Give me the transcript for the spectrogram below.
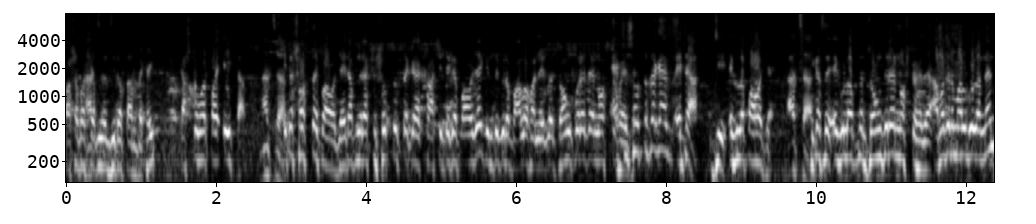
পাশাপাশি আচ্ছা, আপনার যেটা তার দেখাই কাস্টমার পায় এই তার। আচ্ছা। এটা সস্তায় পাওয়া যায়। এটা আপনার একশো সত্তর টাকা একশো আশি টাকা পাওয়া যায় কিন্তু এগুলো ভালো হয় না। এগুলো জং করে দেয় নষ্ট হয়ে সত্তর টাকা এটা? জি এগুলো পাওয়া যায়। আচ্ছা। ঠিক আছে এগুলো আপনার জং নষ্ট হয়ে যায়। আমাদের মালগুলো নেন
